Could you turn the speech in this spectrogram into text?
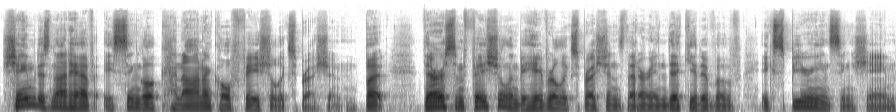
Shame does not have a single canonical facial expression, but there are some facial and behavioral expressions that are indicative of experiencing shame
